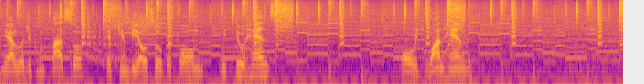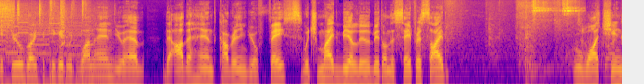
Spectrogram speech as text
Meia Lua de Compasso, that can be also performed with two hands or with one hand. If you're going to kick it with one hand, you have the other hand covering your face, which might be a little bit on the safer side watching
